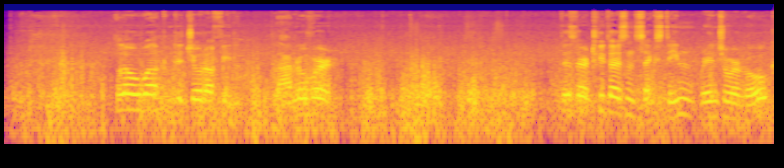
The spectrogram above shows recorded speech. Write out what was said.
Hello, welcome to Joe Land Rover. This is our 2016 Range Rover Vogue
